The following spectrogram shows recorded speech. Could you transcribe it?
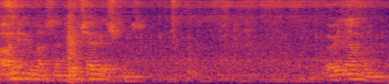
Alayım ben seni geçer geçmez. Öyle mi?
